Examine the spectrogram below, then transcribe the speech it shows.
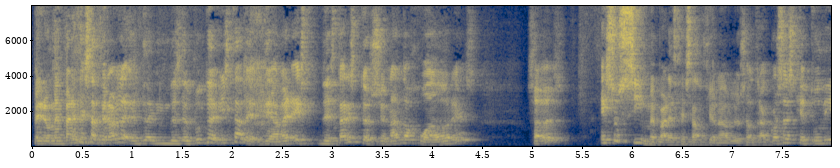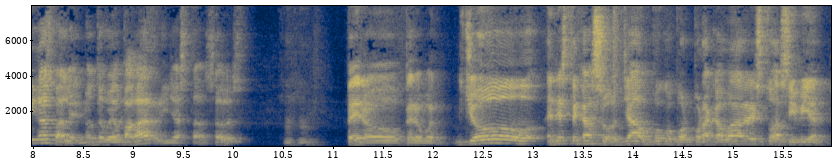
Pero me parece sancionable de- desde el punto de vista de, de haber, de estar extorsionando a jugadores, ¿sabes? Eso sí me parece sancionable. O sea, otra cosa es que tú digas, vale, no te voy a pagar y ya está, ¿sabes? Pero, pero bueno, yo en este caso, ya un poco por, por acabar esto así bien,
